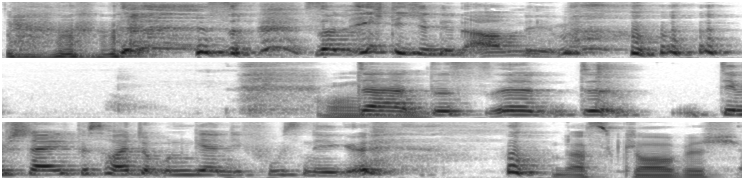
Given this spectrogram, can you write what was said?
Soll ich dich in den Arm nehmen? oh. Da, das, äh, dem schneide ich bis heute ungern die Fußnägel. Das glaube ich.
